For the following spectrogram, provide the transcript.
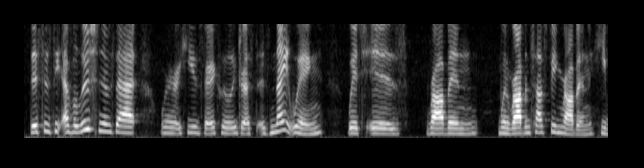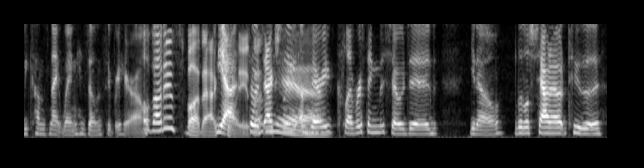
This is the evolution of that where he is very clearly dressed as Nightwing, which is Robin. When Robin stops being Robin, he becomes Nightwing, his own superhero. Oh, that is fun actually. yeah, so it's actually Yeah. a very clever thing the show did. You know, little shout out to the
